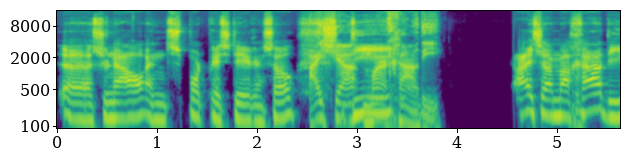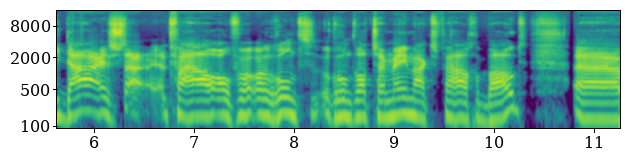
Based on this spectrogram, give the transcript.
eh, journaal en sport presenteren en zo. Aisha Die- Margadi. Aisha Magadi, daar is het verhaal over eh, rond, rond wat zij meemaakt, het verhaal gebouwd. Eh,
